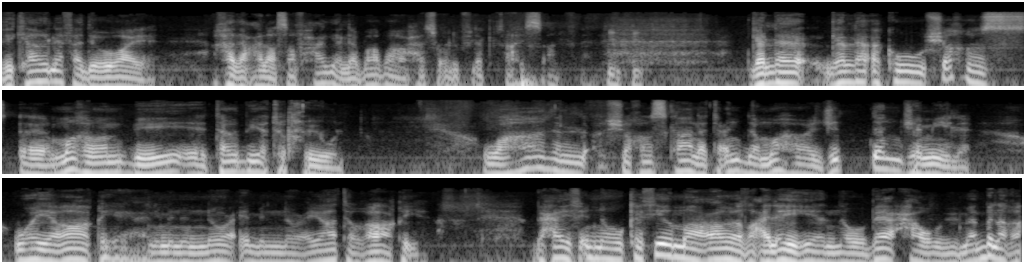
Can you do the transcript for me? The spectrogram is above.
ذكر له فد رواية أخذ على صفحة قال له بابا راح أسولف لك هاي السالفه قال له قال له أكو شخص آه، مغرم بتربية الخيول. وهذا الشخص كانت عنده مهرة جدا جميلة وهي راقية يعني من النوع من النوعيات الراقية. بحيث إنه كثير ما عرض عليه إنه بيعها بمبلغ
